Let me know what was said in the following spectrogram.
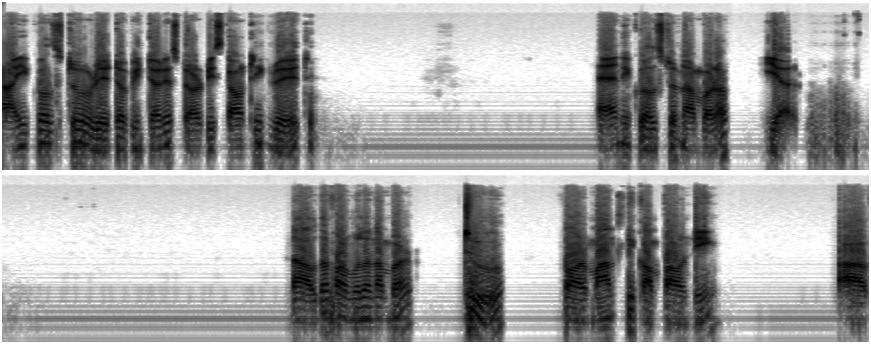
I equals to rate of interest or discounting rate n equals to number of year. Now the formula number 2 for monthly compounding of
